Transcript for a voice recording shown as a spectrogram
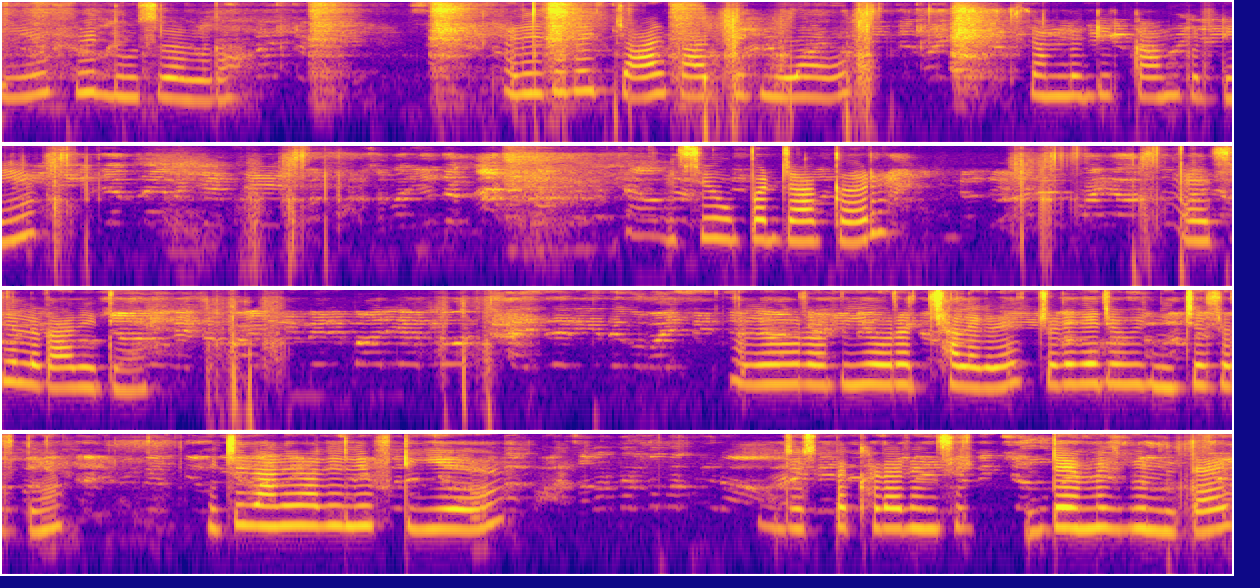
ये फिर दूसरा लगा। अरे तो भाई चार कारपेट मिला है तो हम लोग ये काम करते हैं। इसे ऊपर जाकर ऐसे लगा देते हैं। और अभी और अच्छा लग रहा है। चले गए जो भी नीचे चलते हैं। नीचे जाने वाली लिफ्ट ये है, जिस पर खड़ा रहने से डैमेज भी मिलता है।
